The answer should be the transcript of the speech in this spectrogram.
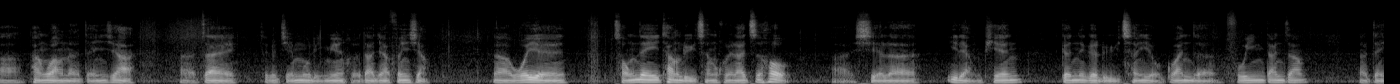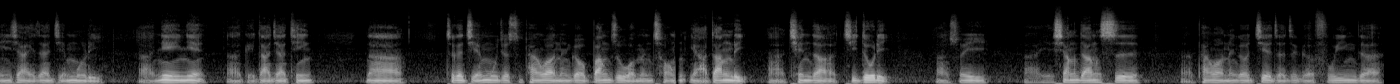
啊，盼望呢，等一下，呃，在这个节目里面和大家分享。那我也从那一趟旅程回来之后，啊，写了一两篇跟那个旅程有关的福音单章。那等一下也在节目里啊念一念啊给大家听。那这个节目就是盼望能够帮助我们从亚当里啊迁到基督里啊，所以啊也相当是呃盼望能够借着这个福音的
